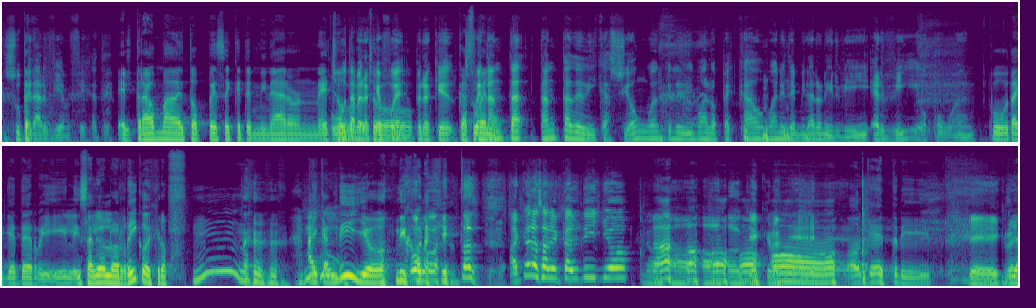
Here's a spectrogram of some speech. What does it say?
superar bien, fíjate. El trauma de estos peces que terminaron hechos. Puta, pero es que hecho fue, pero es que fue tanta, tanta dedicación, weón, que le dimos a los pescados, weón, y terminaron hervidos, pues, weón. Puta, qué terrible. Y salieron los ricos y dijeron, mmm, hay caldillo. Dijo la gente. Entonces, ¿A qué hora sale el caldillo? No, qué cruel. Oh, qué triste. Qué cruel.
